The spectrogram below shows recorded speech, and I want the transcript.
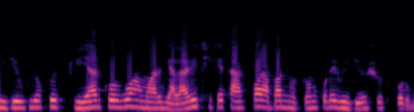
ভিডিওগুলোকে ক্লিয়ার করব আমার গ্যালারি থেকে, তারপর আবার নতুন করে ভিডিও শ্যুট করব।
